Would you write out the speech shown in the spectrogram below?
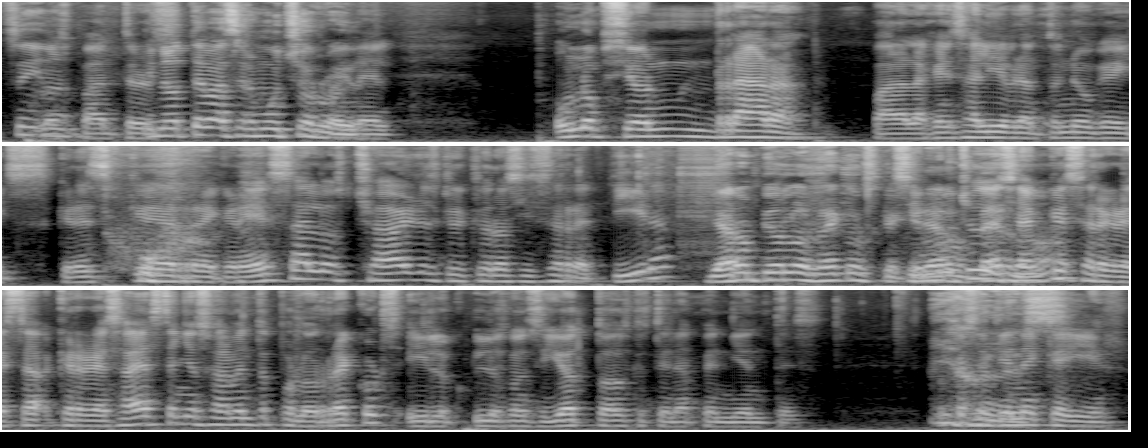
sí, los Panthers. Y no te va a hacer mucho ruido. Una opción rara para la agencia libre, Antonio Gates. ¿Crees que regresa a los Chargers? ¿Crees que ahora sí se retira? Ya rompió los récords que sí, muchos decían que, se regresa, que regresaba este año solamente por los récords y, los consiguió todos los que tenía pendientes. Creo que se tiene que ir.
